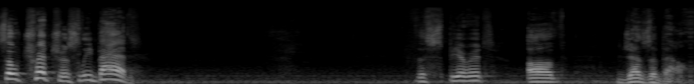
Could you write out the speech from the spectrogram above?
so treacherously bad? The spirit of Jezebel.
